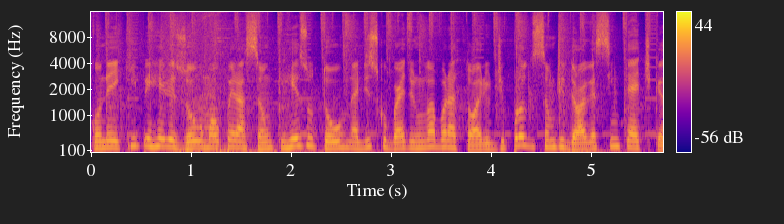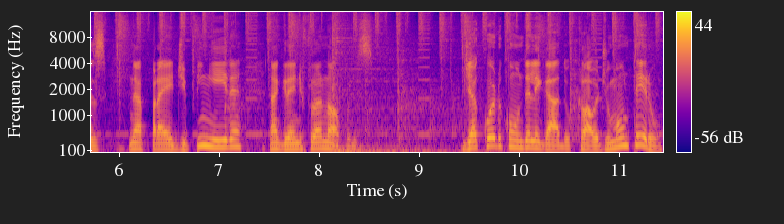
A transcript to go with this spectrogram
quando a equipe realizou uma operação que resultou na descoberta de um laboratório de produção de drogas sintéticas na praia de Pinheira, na Grande Florianópolis. De acordo com o delegado Cláudio Monteiro,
